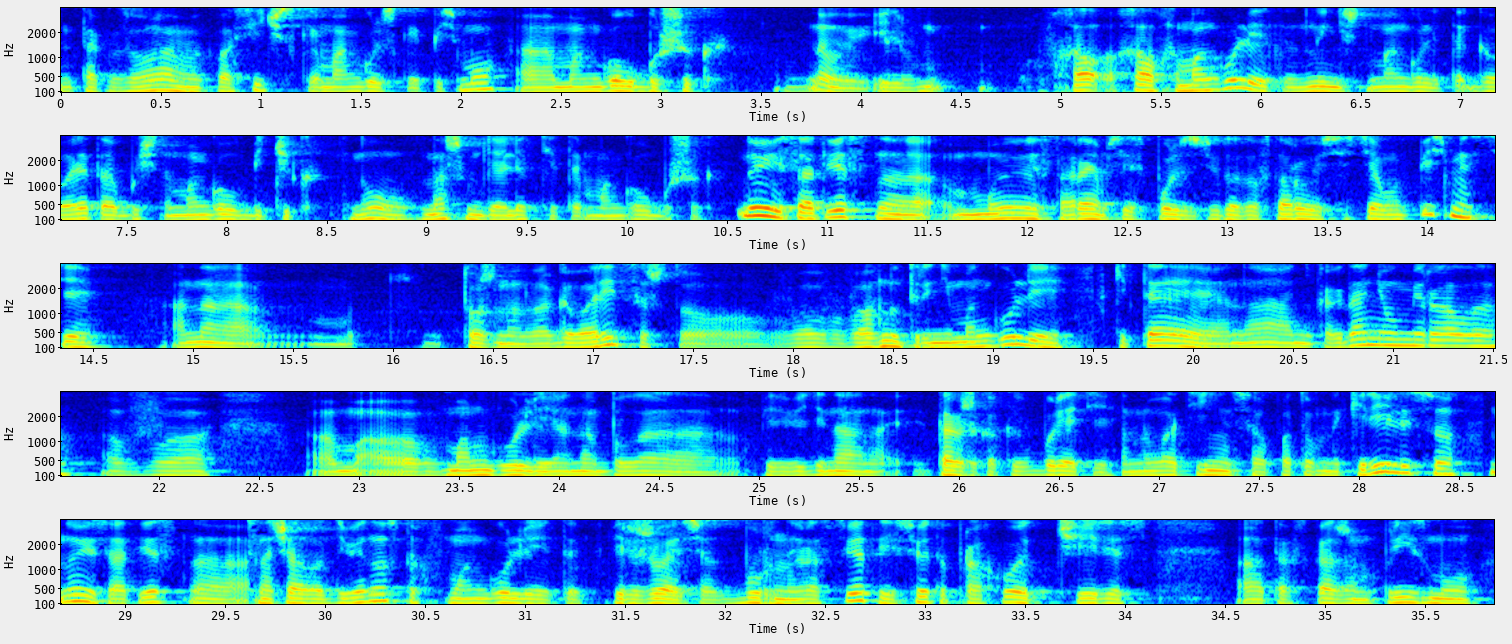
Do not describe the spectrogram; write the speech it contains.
так называемое классическое монгольское письмо «Монгол-бышик». Ну, или в Халха Монголии, это нынешней Монголии, так говорят обычно монгол-бичик. Ну, в нашем диалекте это монгол-бушик. Ну и, соответственно, мы стараемся использовать вот эту вторую систему письменности. Она тоже надо оговориться, что во внутренней Монголии, в Китае она никогда не умирала, в в Монголии она была переведена так же, как и в Бурятии, на латиницу, а потом на кириллицу. Ну и, соответственно, с начала 90-х в Монголии это переживает сейчас бурный расцвет, и все это проходит через так скажем, призму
